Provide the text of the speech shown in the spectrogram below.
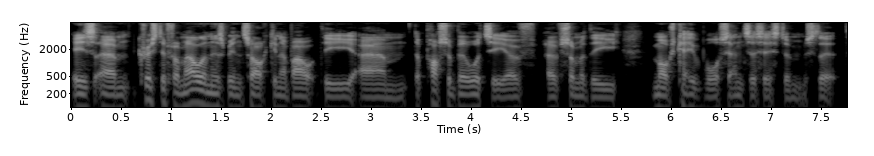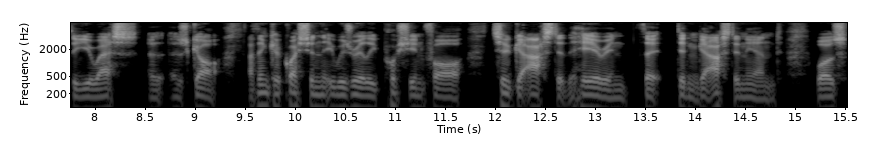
is um, Christopher Mellon has been talking about the um, the possibility of of some of the most capable sensor systems that the US uh, has got. I think a question that he was really pushing for to get asked at the hearing that didn't get asked in the end was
